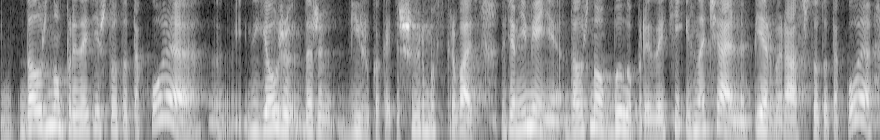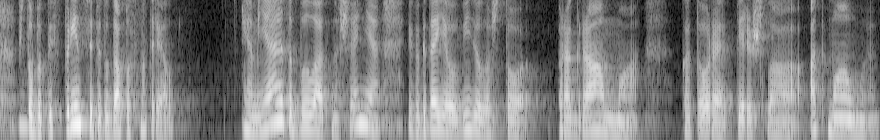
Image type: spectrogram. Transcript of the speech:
должно произойти что-то такое, я уже даже вижу, как эти ширмы вскрывать, но тем не менее, должно было произойти изначально первый раз что-то такое, чтобы ты в принципе туда посмотрел. И у меня это было отношение, и когда я увидела, что программа, которая перешла от мамы,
